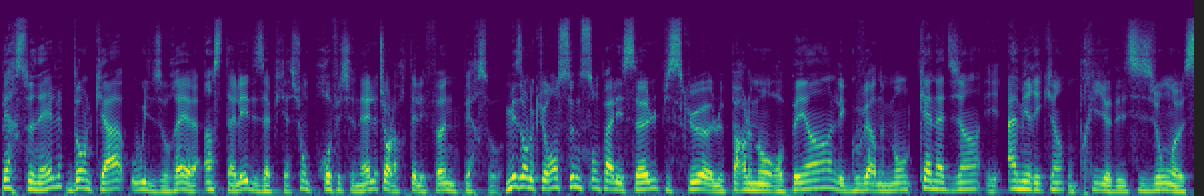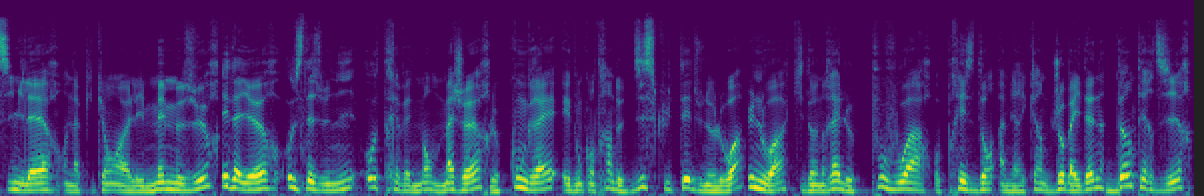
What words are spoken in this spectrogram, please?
personnel, dans le cas où ils auraient euh, installé des applications professionnelles sur leur téléphone perso. Mais en l'occurrence, ce ne sont pas les seuls, puisque le Parlement européen, les gouvernements canadiens et américains ont pris des décisions similaires en appliquant les mêmes mesures. Et d'ailleurs, aux États-Unis, autre événement majeur, le Congrès est donc en train de discuter d'une loi, une loi qui donnerait le pouvoir au président américain Joe Biden d'interdire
